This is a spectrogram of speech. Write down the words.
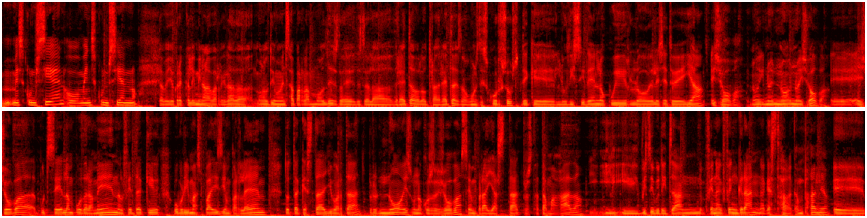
més conscient o menys conscient, no? També jo crec que elimina la barrera de... Bueno, últimament s'ha parlat molt des de, des de la dreta o l'ultradreta, des d'alguns discursos, de que lo dissident, lo queer, lo LGTBIA és jove, no? No, no, no és jove. Eh, és jove potser l'empoderament, el fet de que obrim espais i en parlem, tota aquesta llibertat, però no és una cosa jove, sempre hi ha estat, però ha estat amagada, i, i, i visibilitzant, fent, fent gran aquesta campanya, eh,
